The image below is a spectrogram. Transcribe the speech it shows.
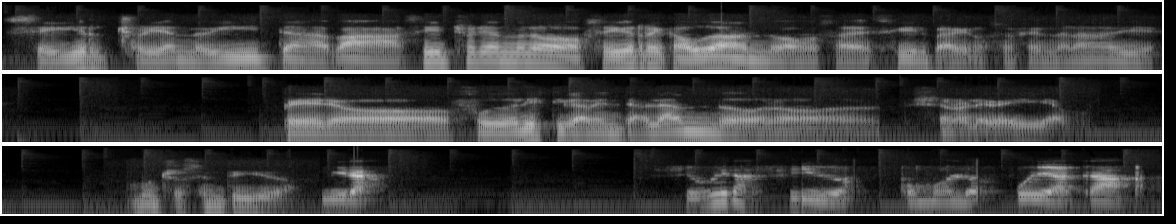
seguir choreando guita, va, seguir choreando no, seguir recaudando, vamos a decir, para que no se ofenda a nadie. Pero futbolísticamente hablando, no, yo no le veía mucho sentido. Mira, si hubiera sido como lo fue acá,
